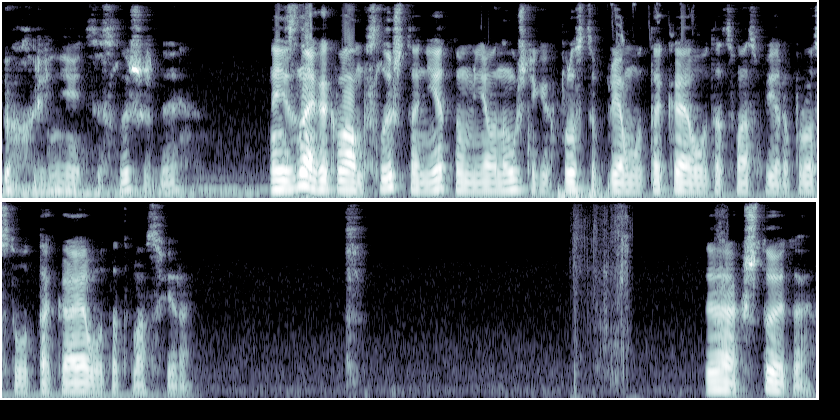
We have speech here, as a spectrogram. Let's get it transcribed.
Охренеть, ты слышишь, да? Я не знаю, как вам слышно, нет, но у меня в наушниках просто прям вот такая вот атмосфера, просто вот такая вот атмосфера. Так, что это?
